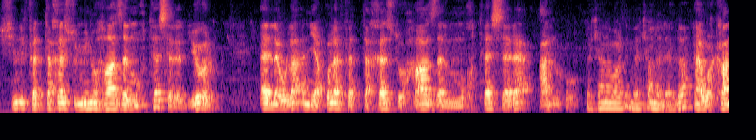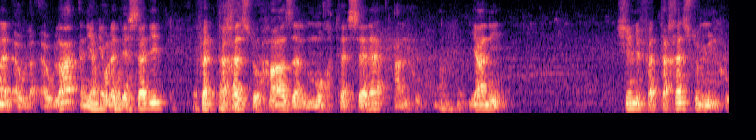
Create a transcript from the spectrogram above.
Şimdi فَاتَّخَزْتُ مِنْهُ هَذَا الْمُخْتَسَرَ diyor. اَلَوْلَا اَنْ يَقُولَ فَاتَّخَزْتُ هَذَا الْمُخْتَسَرَ عَنْهُ değil mi? Vekâne levla. Ha وكان الأولى أولى أن أن يقول الدسادي فاتخذت هذا المختصر عنه yani şimdi fettehestu minhu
